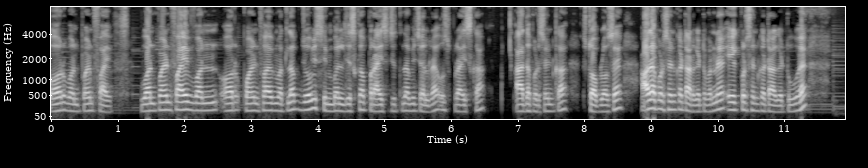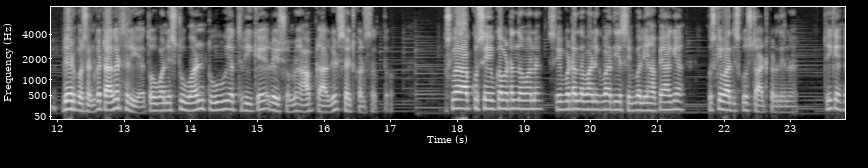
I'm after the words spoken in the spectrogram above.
और one point five one point five one और पॉइंट फाइव मतलब जो भी सिंबल जिसका प्राइस जितना भी चल रहा है, उस प्राइस का आधा परसेंट का स्टॉप लॉस है। आधा परसेंट का टारगेट वन है, एक परसेंट का टारगेट टू है, डेढ़ परसेंट का टारगेट थ्री है। तो one is to one two या थ्री के रेशो में आप टारगेट सेट कर सकते हो। उसके बाद आपको सेव का बटन दबाना है। सेव बटन दबाने के बाद ये सिंबल यहाँ पे आ गया। उसके बाद इसको स्टार्ट कर देना है। ठीक है?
